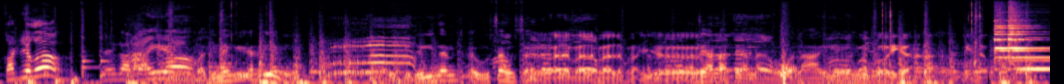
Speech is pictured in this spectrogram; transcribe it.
කටියකෝ දෙයි ගන්න අයියෝ වදිනකි කරේ ගෙදරගින්නට උස උස බල බල බල පයියෝ අතේ අල්ල අතේ අල්ල ඕ බලා පපෝයි ගන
